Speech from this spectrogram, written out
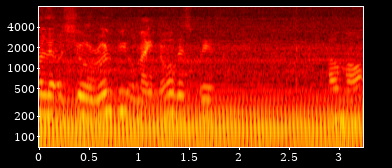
have a little shore run. People might know this place. Elmore.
